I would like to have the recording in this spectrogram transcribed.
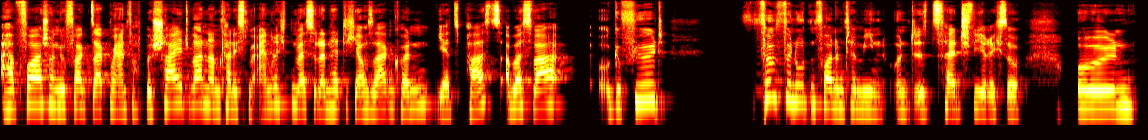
hab vorher schon gefragt, sag mir einfach Bescheid wann, dann kann ich es mir einrichten, weißt du, dann hätte ich auch sagen können, jetzt passt's. Aber es war gefühlt fünf Minuten vor einem Termin und ist halt schwierig so. Und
